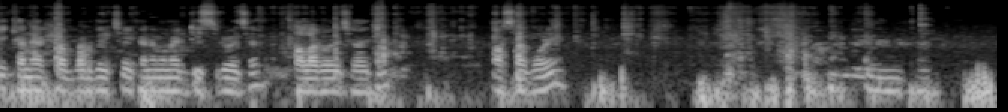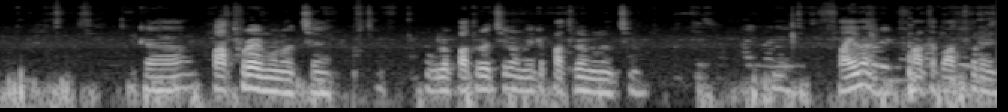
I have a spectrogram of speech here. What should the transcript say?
এইখানে একটা বড় দেখছি, এখানে মনে হয় ডিশ রয়েছে, থালা রয়েছে হয়তো, আশা করি। এটা পাথরের মনে হচ্ছে। ওগুলো পাথরের ছিল না এটা পাথরের মনে হচ্ছে। ফাইবার পাতা পাথরের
